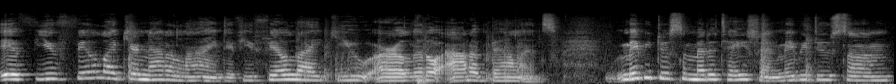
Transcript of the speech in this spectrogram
if you feel like you're not aligned, if you feel like you are a little out of balance, maybe do some meditation, maybe do some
